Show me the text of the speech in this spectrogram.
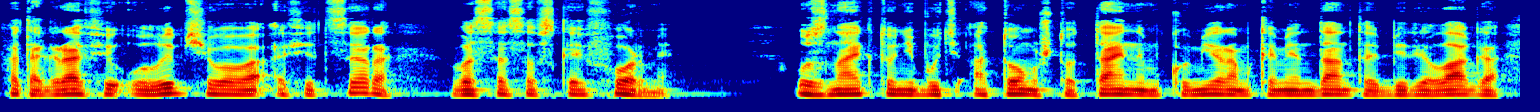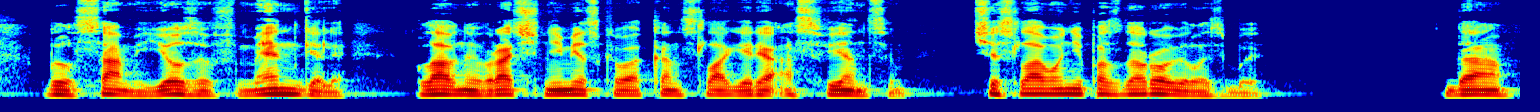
фотографию улыбчивого офицера в эсэсовской форме. Узнай кто-нибудь о том, что тайным кумиром коменданта Берелага был сам Йозеф Менгеле, главный врач немецкого концлагеря Освенцим – Чеславу не поздоровилось бы. Да,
